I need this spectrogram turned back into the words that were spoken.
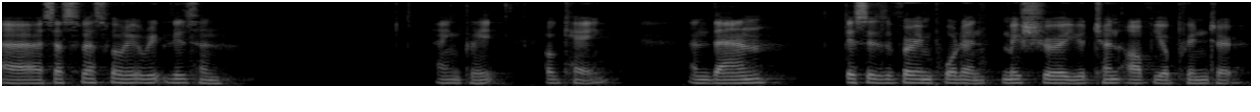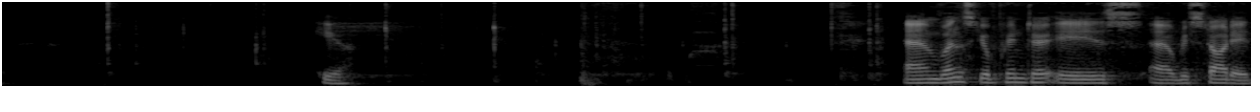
uh, successfully written and click OK. And then this is very important. Make sure you turn off your printer here. And once your printer is uh, restarted,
